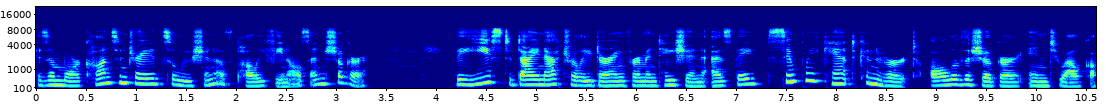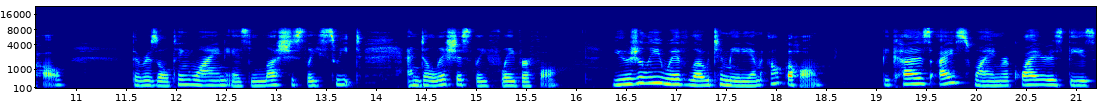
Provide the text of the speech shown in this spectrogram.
is a more concentrated solution of polyphenols and sugar. The yeast die naturally during fermentation as they simply can't convert all of the sugar into alcohol. The resulting wine is lusciously sweet and deliciously flavorful, usually with low to medium alcohol. Because ice wine requires these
